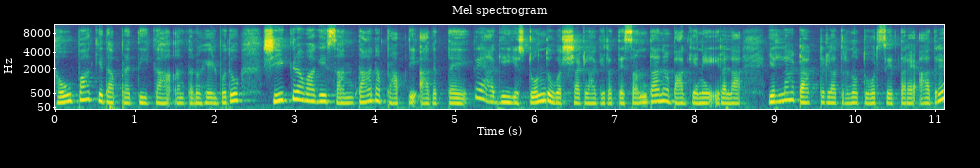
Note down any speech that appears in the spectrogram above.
ಸೌಭಾಗ್ಯದ ಪ್ರತೀಕ ಅಂತಲೂ ಹೇಳ್ಬೋದು. ಶೀಘ್ರವಾಗಿ ಸಂತಾನ ಪ್ರಾಪ್ತಿ ಆಗುತ್ತೆ. ಆಗಿ ಎಷ್ಟೊಂದು ವರ್ಷಗಳಾಗಿರುತ್ತೆ ಸಂತಾನ ಭಾಗ್ಯನೇ ಇರಲ್ಲ. ಎಲ್ಲ ಡಾಕ್ಟರ್ಗಳ ಹತ್ರನೂ ತೋರಿಸಿರ್ತಾರೆ, ಆದರೆ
